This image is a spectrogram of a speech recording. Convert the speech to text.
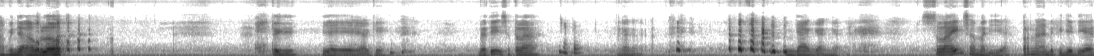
Amin ya Allah. Oke, iya iya iya, oke. Berarti setelah apa? Enggak enggak enggak. enggak enggak enggak. Selain sama dia, pernah ada kejadian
